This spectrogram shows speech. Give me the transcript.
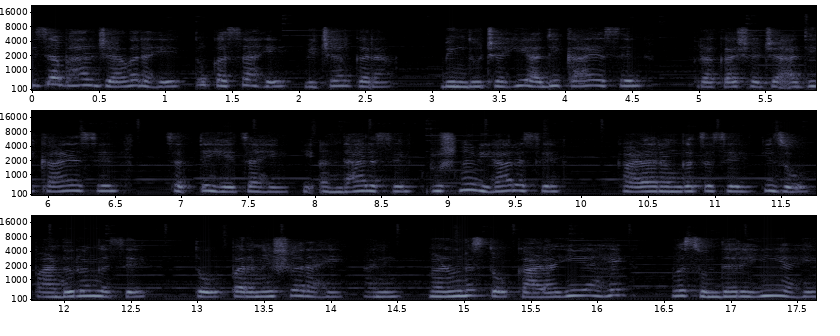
तिचा भार ज्यावर आहे तो कसा आहे? विचार करा. बिंदूच्याही आधी काय असेल? प्रकाशाच्या आधी काय असेल? सत्य हेच आहे की अंधार असेल कृष्ण विहार असेल काळा रंगच असेल की जो पांडुरंग असेल? तो परमेश्वर आहे आणि म्हणूनच तो काळाही आहे व सुंदरही आहे.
